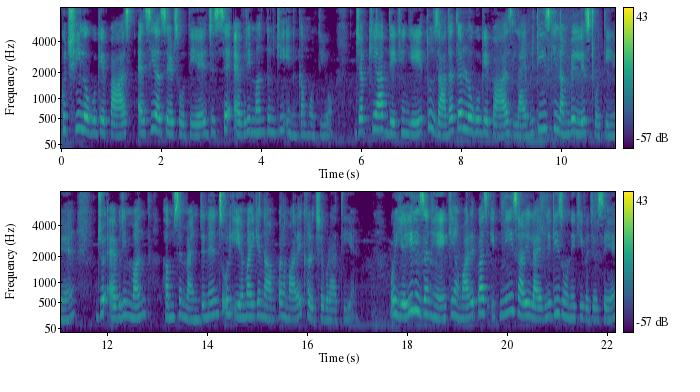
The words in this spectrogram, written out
कुछ ही लोगों के पास ऐसी असेट्स होती है जिससे एवरी मंथ उनकी इनकम होती हो। जबकि आप देखेंगे तो ज़्यादातर लोगों के पास लाइबिलिटीज़ की लंबी लिस्ट होती है जो एवरी मंथ हमसे मेंटेनेंस और ईएमआई के नाम पर हमारे खर्चे बढ़ाती है। और यही रीज़न है कि हमारे पास इतनी सारी लाइबिलिटीज़ होने की वजह से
